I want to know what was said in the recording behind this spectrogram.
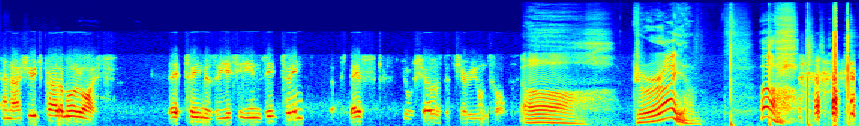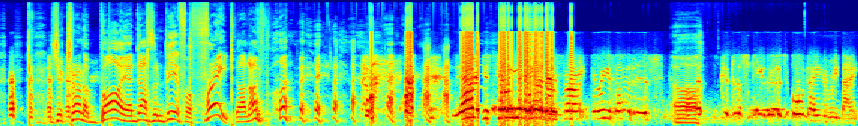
and a huge part of my life. That team is the SENZ team. That's Staf. Your show is the cherry on top. Oh, Graham. Oh, you're trying to buy a dozen beer for free. I don't mind that. No, just telling you how it is, mate. Telling you how it is. Oh. Uh, I could listen to you guys all day, every day.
